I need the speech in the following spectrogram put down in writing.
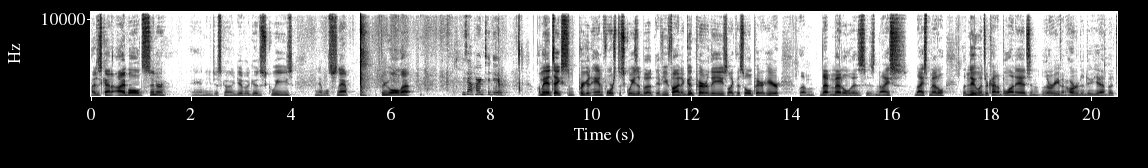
I just kind of eyeballed center and you're just going to give a good squeeze and it will snap through all that. Is that hard to do? I mean, it takes some pretty good hand force to squeeze it, but if you find a good pair of these, like this old pair here, um, that metal is, is nice, nice metal. The new ones are kind of blunt edge and they're even harder to do yet, but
